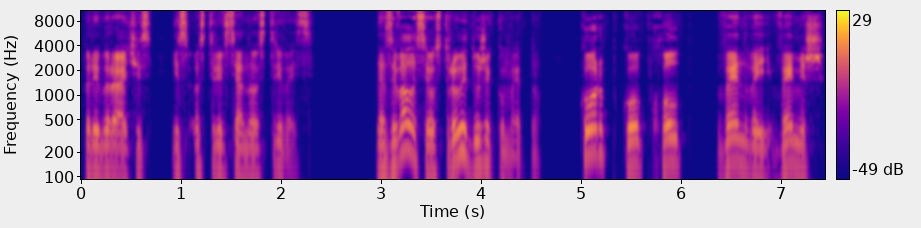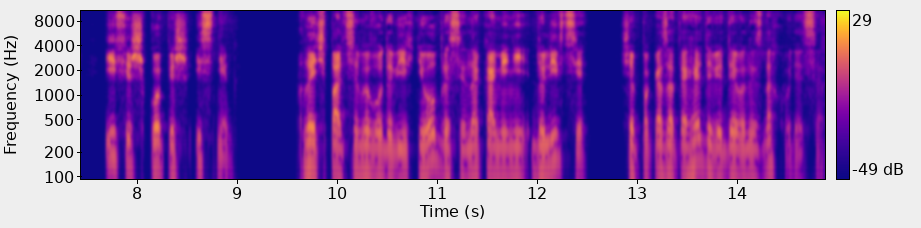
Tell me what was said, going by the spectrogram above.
перебираючись із острівця на острівець. Називалися острови дуже кумедно Корп, Коп, Холп, Венвей, Веміш, Іфіш, Копіш і Снег. Веч пальцем виводив їхні обриси на кам'яній долівці, щоб показати Гедові, де вони знаходяться.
